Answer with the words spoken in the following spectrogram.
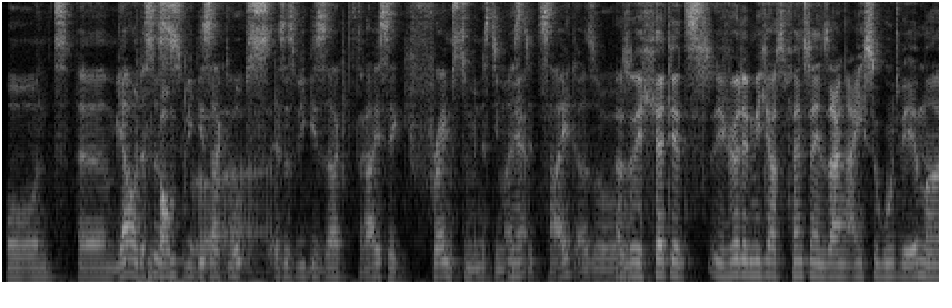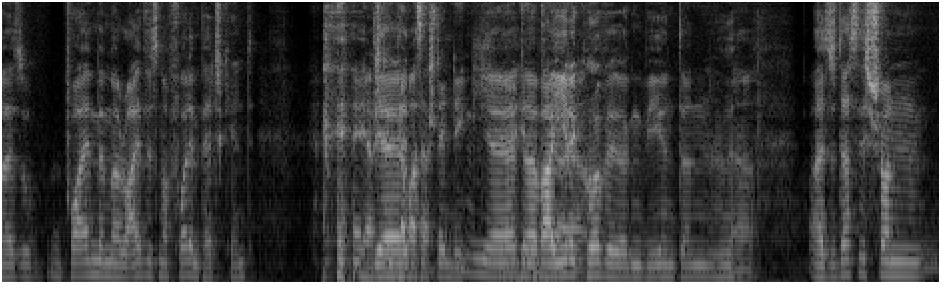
Und ähm, ja, und es ist, wie gesagt, ups, es ist wie gesagt 30 Frames zumindest die meiste ja. Zeit. Also, also ich hätte jetzt, ich würde mich aus Fenster hin sagen, eigentlich so gut wie immer. Also vor allem, wenn man Rivals noch vor dem Patch kennt. ja, Der- stimmt, da war es ja ständig. Ja, äh, da war jede. Kurve irgendwie und dann. äh, Ja. Also das ist schon,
